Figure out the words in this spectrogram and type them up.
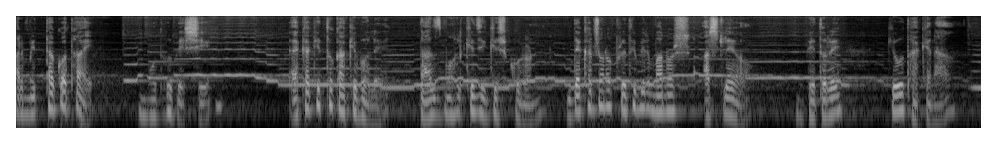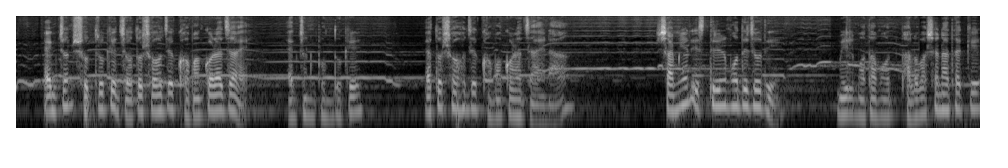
আর মিথ্যা কথায় মধু বেশি। একাকিত্ব কাকে বলে? তাজমহলকে জিজ্ঞেস করুন। দেখার জন্য পৃথিবীর মানুষ আসলেও ভেতরে কেউ থাকে না। একজন শত্রুকে যত সহজে ক্ষমা করা যায়, একজন বন্ধুকে এত সহজে ক্ষমা করা যায় না। স্বামী আর স্ত্রীর মধ্যে যদি মিল মতামত, ভালোবাসা না থাকে,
